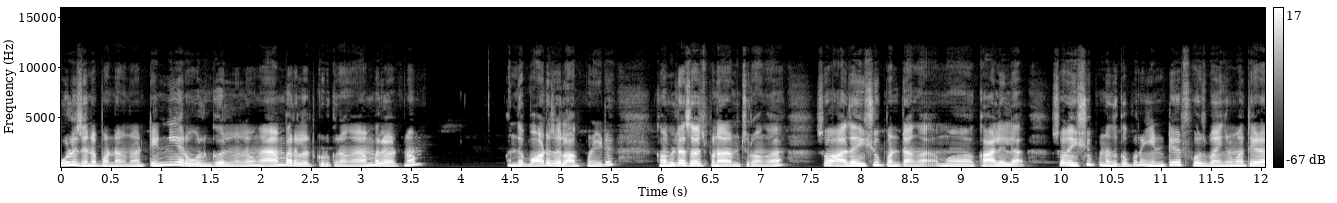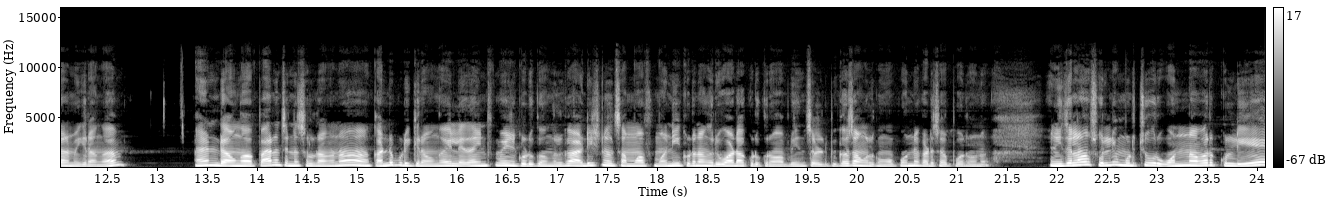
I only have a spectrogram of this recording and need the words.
போலீஸ் என்ன பண்ணுறாங்கன்னா டென் இயர் ஓல்டு கேர்ள்னால அவங்க ஆம்பர் அலர்ட் கொடுக்குறாங்க. ஆம்பர் அலர்ட்னா அந்த பார்டர்ஸை லாக் பண்ணிவிட்டு கம்ப்ளீட்டாக சர்ச் பண்ண ஆரம்பிச்சிருவாங்க. ஸோ அதை இஷ்யூ பண்ணிட்டாங்க காலையில். ஸோ அதை இஷ்யூ பண்ணதுக்கப்புறம் என்டையர் ஃபோர்ஸ் பயங்கரமாக தேட ஆரம்பிக்கிறாங்க. அண்ட் அவங்க பேரண்ட்ஸ் என்ன சொல்கிறாங்கன்னா கண்டுபிடிக்கிறவங்க இல்லை ஏதாவது இன்ஃபர்மேஷன் கொடுக்கவங்களுக்கு அடிஷ்னல் சம் ஆஃப் மணி கூட நாங்கள் ரிவார்டாக கொடுக்குறோம் அப்படின்னு சொல்லிட்டு பிகாஸ் அவங்களுக்கு அவங்க பொண்ணு கிடச்சா போகிறோன்னு இதெல்லாம் சொல்லி முடிச்சு ஒரு ஒன் ஹவருக்குள்ளேயே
